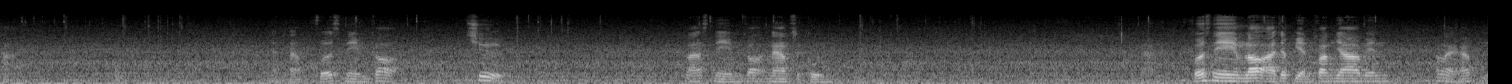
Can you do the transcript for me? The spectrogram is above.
ผ่านนะครับ first name ก็ ชื่อ last name ก็นามสกุล first name เราอาจจะเปลี่ยนความยาวเป็นเท่าไหร่ครับ 100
